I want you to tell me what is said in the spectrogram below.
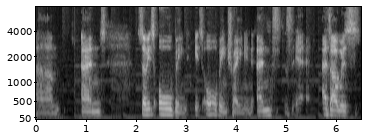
um, and so it's all been it's all been training and as i was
